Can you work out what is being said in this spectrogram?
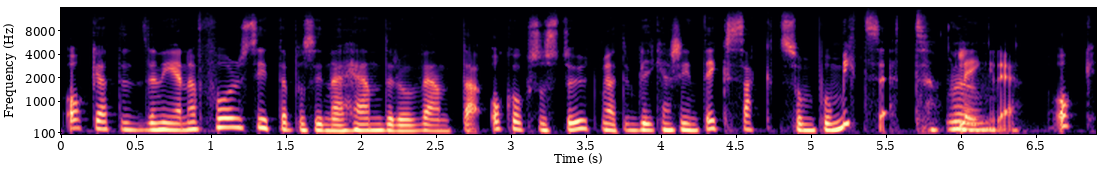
Och att den ena får sitta på sina händer och vänta och också stå ut med att det blir kanske inte exakt som på mitt sätt Mm. längre. Och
